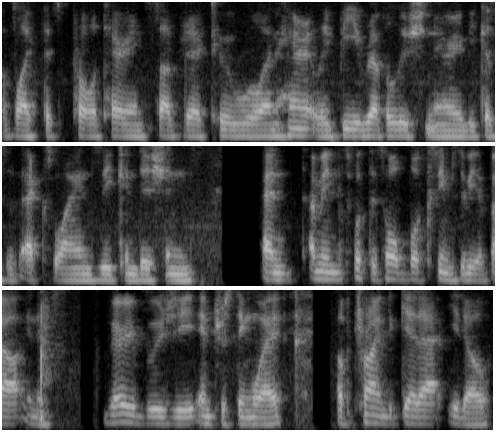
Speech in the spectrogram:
of like this proletarian subject who will inherently be revolutionary because of X, Y, and Z conditions. And I mean, it's what this whole book seems to be about in its very bougie, interesting way of trying to get at, you know,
